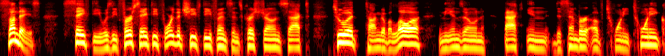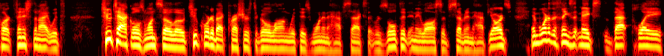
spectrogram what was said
Sunday's safety was the first safety for the Chiefs defense since Chris Jones sacked Tua Tagovailoa in the end zone back in December of 2020. Clark finished the night with two tackles, one solo, two quarterback pressures to go along with his one and a half sacks that resulted in a loss of seven and a half yards. And one of the things that makes that play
